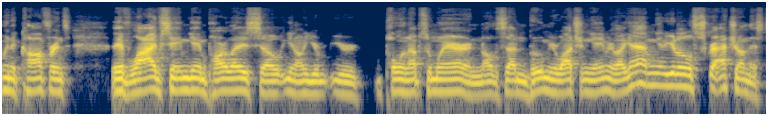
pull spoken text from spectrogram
win a conference. They have live same game parlays. So, you know, you're you're pulling up somewhere and all of a sudden, boom, you're watching a game. You're like, yeah, I'm to get a little scratch on this.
